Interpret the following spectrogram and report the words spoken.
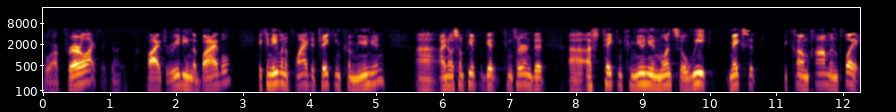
to our prayer life. It can apply to reading the Bible. It can even apply to taking communion. Uh, I know some people get concerned that uh, us taking communion once a week makes it become commonplace.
